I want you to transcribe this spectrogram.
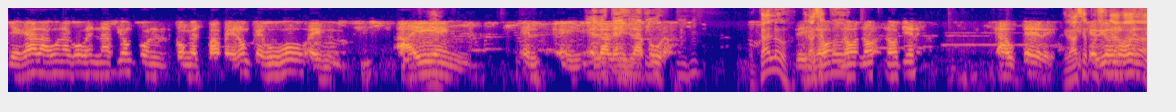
llegar a una gobernación con, con el papelón que jugó en ahí en, en, en- en la legislatura. Carlos, Sí, gracias no, por. no, no, no tiene a ustedes. Gracias por su llamada.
